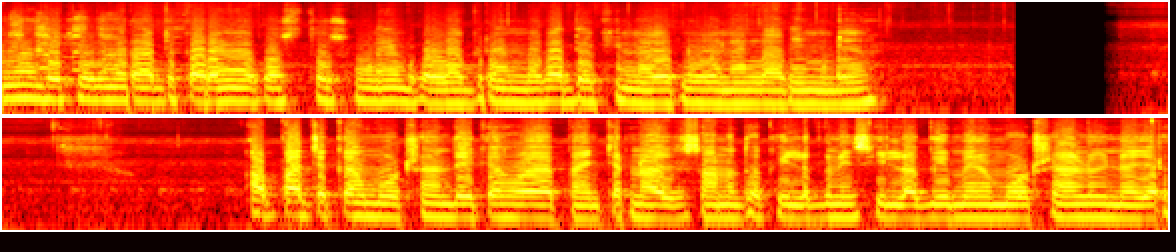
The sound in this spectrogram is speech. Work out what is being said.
ਰਾਂ ਦੋਸਤੋ ਨੇ ਦੇਖੀ ਮੈਂ ਰੱਜ ਕਰਾਂਗਾ ਕੁਛ ਤੋਂ ਸੋਹਣੇ ਬੋਲ ਲੱਗ ਰਿਹਾ ਮੇਰੇ ਦੇਖੀ ਨਜ਼ਰ ਨੂੰ ਨਾ ਆਪਾਂ ਚੱਕਾ ਮੋਟਰਸਾਈਕਲ ਦੇ ਕੇ ਹੋਇਆ ਪੈਂਚਰ ਨਾਲ ਸਾਨੂੰ ਤਾਂ ਕੀ ਲੱਗਣੀ ਸੀ, ਲੱਗੀ ਮੇਰੇ ਮੋਟਰਸਾਈਕਲ ਨੂੰ ਹੀ ਨਜ਼ਰ।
